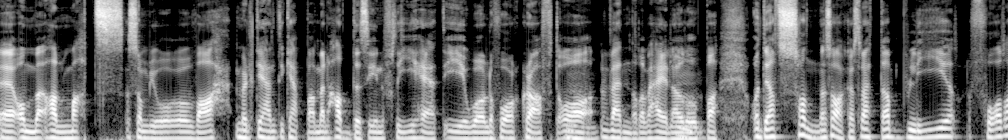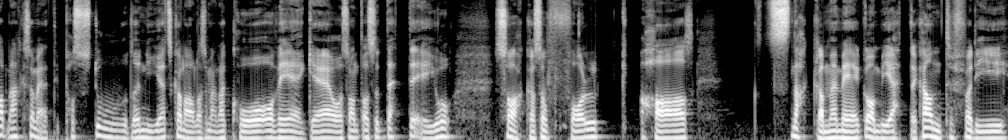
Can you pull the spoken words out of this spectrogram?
eh, om han Mats, som jo var multihandikappa, men hadde sin frihet i World of Warcraft, og venner over hele Europa. Og det at sånne saker som dette blir, får oppmerksomhet på store nyhetskanaler som NRK og VG og sånt, altså dette er jo saker som folk har snakka med meg om i etterkant, fordi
